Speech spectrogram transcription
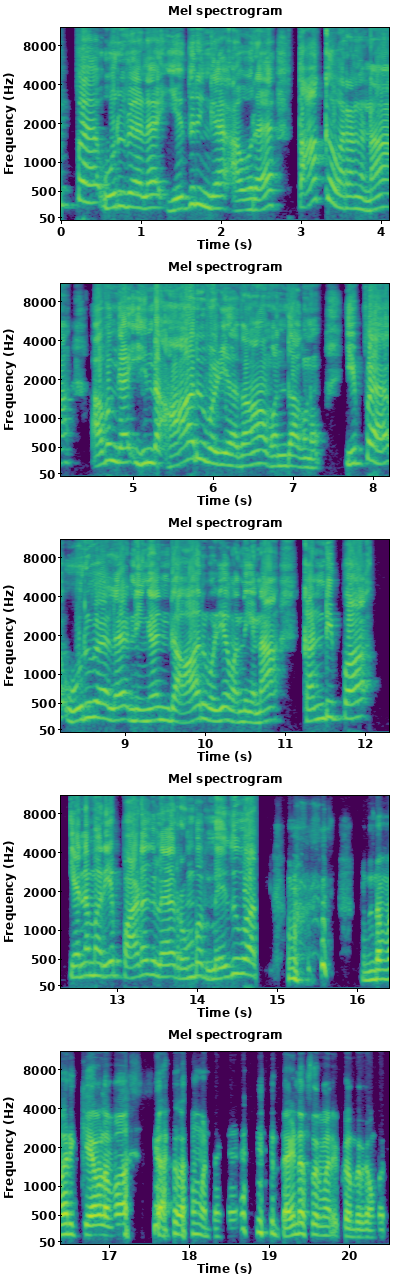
இப்போ ஒருவேளை எதிரிங்க அவரை தாக்க வராங்கன்னா அவங்க இந்த ஆறு வழியாக தான் வந்தாகணும். இப்போ ஒருவேளை நீங்கள் இந்த ஆறு வழியாக வந்தீங்கன்னா கண்டிப்பாக என்ன மாதிரியே படகுல ரொம்ப மெதுவாக இந்த மாதிரி கேவலமா மாட்டாங்க. டைனோசர் மாதிரி உட்காந்துருக்கான் பாரு.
